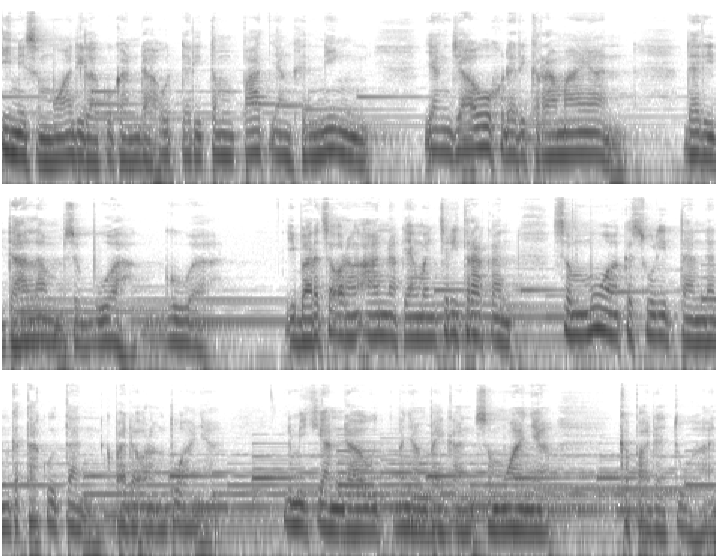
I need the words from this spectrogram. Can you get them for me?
Ini semua dilakukan Daud dari tempat yang hening, yang jauh dari keramaian, dari dalam sebuah gua. Ibarat seorang anak yang menceritakan semua kesulitan dan ketakutan kepada orang tuanya. Demikian Daud menyampaikan semuanya kepada Tuhan.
